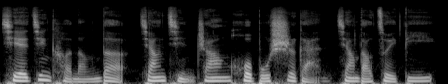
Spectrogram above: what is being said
且尽可能的将紧张或不适感降到最低，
